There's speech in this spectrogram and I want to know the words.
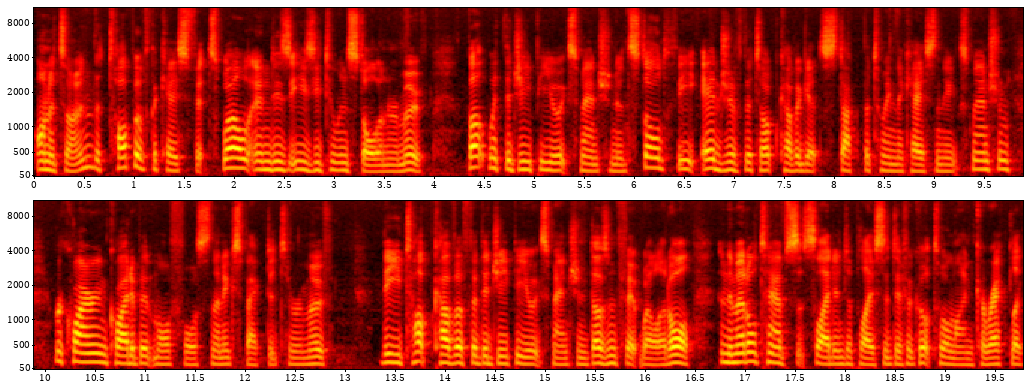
On its own, the top of the case fits well and is easy to install and remove, but with the GPU expansion installed, the edge of the top cover gets stuck between the case and the expansion, requiring quite a bit more force than expected to remove. The top cover for the GPU expansion doesn't fit well at all, and the metal tabs that slide into place are difficult to align correctly.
